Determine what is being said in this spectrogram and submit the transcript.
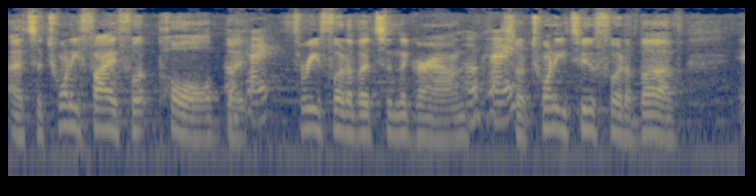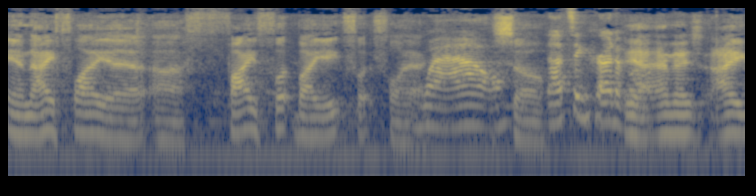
it's a 25 foot pole, but Okay. three foot of it's in the ground. Okay. So 22 foot above, and I fly a, a five foot by eight foot flag. Wow. So that's incredible. Yeah, and I,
